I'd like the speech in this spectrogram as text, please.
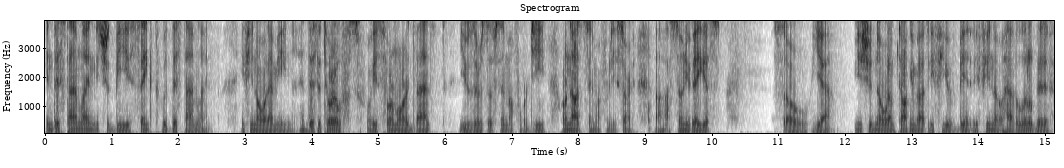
in this timeline it should be synced with this timeline if you know what I mean. And this tutorial is for more advanced users of Cinema 4D or not Cinema 4D sorry uh, Sony Vegas so yeah you should know what I'm talking about if you've been if you know have a little bit of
